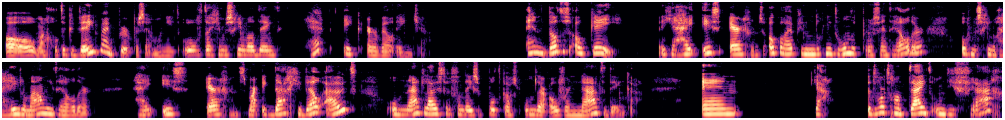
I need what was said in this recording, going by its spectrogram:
Oh mijn god, ik weet mijn purpose helemaal niet. Of dat je misschien wel denkt: Heb ik er wel eentje? En dat is oké. Weet je, hij is ergens. Ook al heb je hem nog niet 100% helder, of misschien nog helemaal niet helder. Hij is ergens. Maar ik daag je wel uit om na het luisteren van deze podcast om daarover na te denken. En ja, het wordt gewoon tijd om die vraag:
